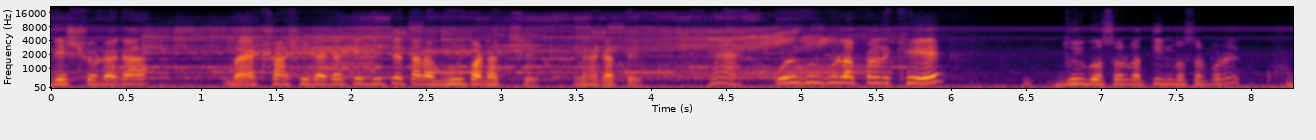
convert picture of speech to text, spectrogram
দেড়শো টাকা বা একশো আশি টাকা কেজিতে তারা গুড় পাঠাচ্ছে ঢাকাতে। হ্যাঁ ওই গুড়গুলো আপনারা খেয়ে দুই বছর বা তিন বছর পরে খুব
